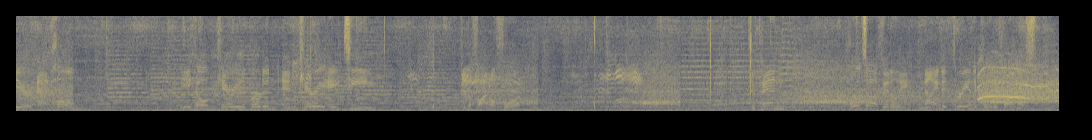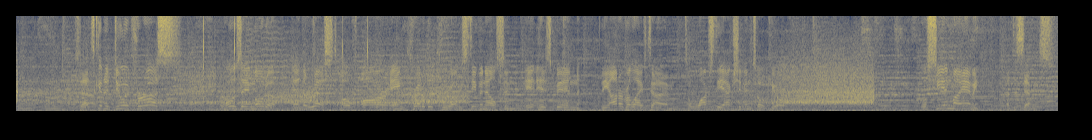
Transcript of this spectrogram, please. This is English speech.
here at home. He helped carry the burden and carry a team to the Final Four. Japan holds off Italy 9 to 3 in the quarterfinals. So that's going to do it for us. For Jose Mota and the rest of our incredible crew, I'm Steven Nelson. It has been the honor of a lifetime to watch the action in Tokyo. We'll see you in Miami at the semis.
